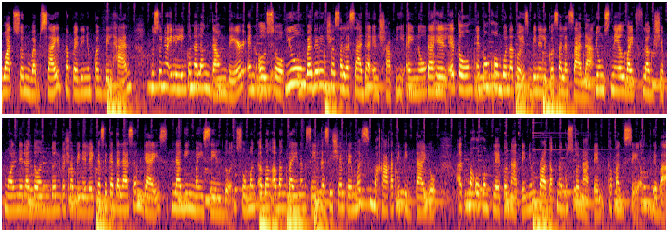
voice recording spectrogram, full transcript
Watson website na pwede nyo pagbilhan. Gusto nyo, ililink ko na lang down there. And also, yung pwede rin siya sa Lazada and Shopee. I know. Dahil ito, itong combo na to is binili ko sa Lazada. Yung Snail White flagship mall nila doon, doon ko siya binili. Kasi kadalasan guys, laging may sale doon. So, mag-abang-abang tayo ng sale kasi syempre, mas makakatipid tayo at makukompleto natin yung product na gusto natin kapag sale, ba? Diba?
